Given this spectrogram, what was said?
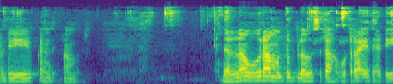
அப்படியே உட்காந்துக்கலாம் இதெல்லாம் ஊரா முட்டு ப்ளவுஸ்டா விட்றா இதடி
